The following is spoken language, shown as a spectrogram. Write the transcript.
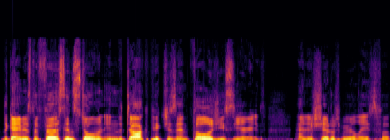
The game is the first installment in the Dark Pictures anthology series and is scheduled to be released for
